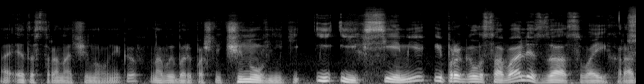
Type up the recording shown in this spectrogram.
а, – это страна чиновников. На выборы пошли чиновники и их семьи и проголосовали за своих родных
